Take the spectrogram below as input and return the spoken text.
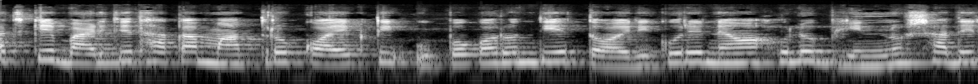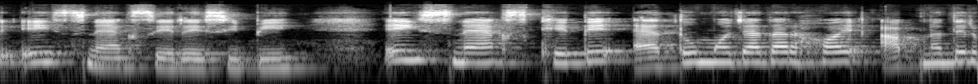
আজকে বাড়িতে থাকা মাত্র কয়েকটি উপকরণ দিয়ে তৈরি করে নেওয়া হলো ভিন্ন স্বাদের এই স্ন্যাক্সের রেসিপি। এই স্ন্যাক্স খেতে এত মজাদার হয়, আপনাদের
